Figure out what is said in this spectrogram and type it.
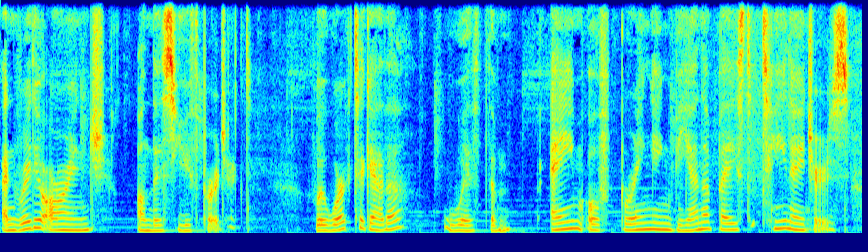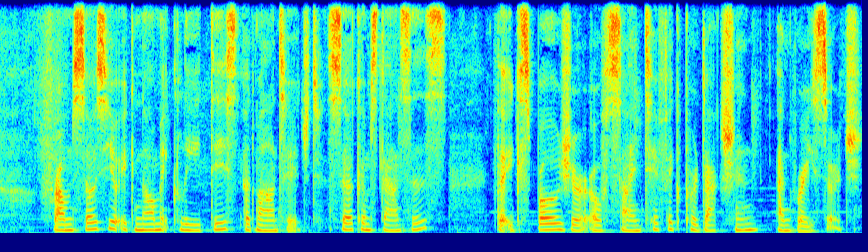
and Radio Orange on this youth project. We work together with the aim of bringing Vienna based teenagers from socioeconomically disadvantaged circumstances the exposure of scientific production and research.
